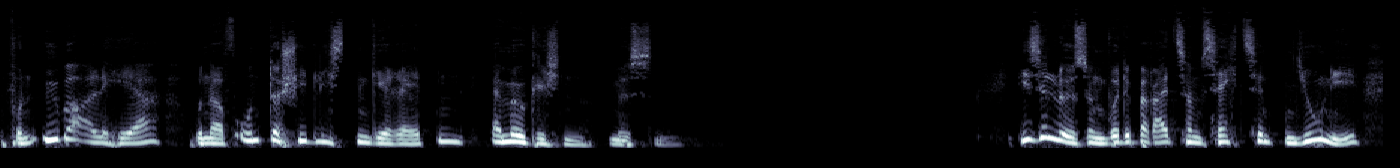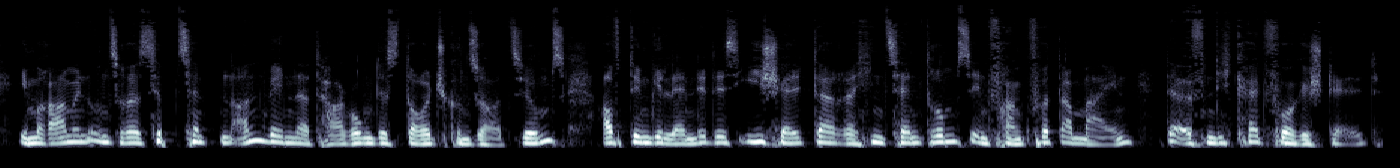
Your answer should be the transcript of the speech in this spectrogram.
von überall her und auf unterschiedlichsten Geräten ermöglichen müssen. Diese Lösung wurde bereits am 16. Juni im Rahmen unserer 17. Anwendertagung des Deutsch-Konsortiums auf dem Gelände des E-Shelter Rechenzentrums in Frankfurt am Main der Öffentlichkeit vorgestellt.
